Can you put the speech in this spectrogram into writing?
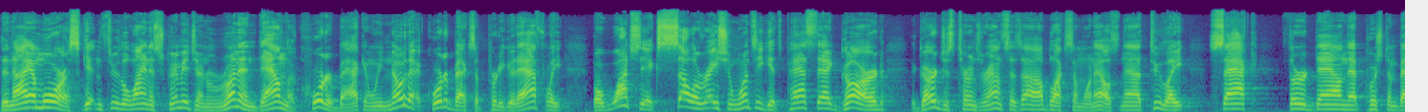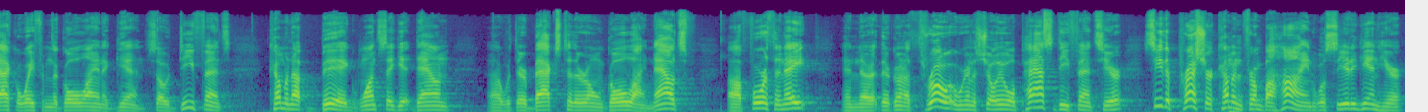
Denia Morris getting through the line of scrimmage and running down the quarterback. And we know that quarterback's a pretty good athlete, but watch the acceleration once he gets past that guard. The guard just turns around and says, oh, I'll block someone else. Nah, too late. Sack, third down. That pushed him back away from the goal line again. So defense coming up big once they get down uh, with their backs to their own goal line. Now it's uh, fourth and eight and they're, they're going to throw it. We're going to show you a little pass defense here. See the pressure coming from behind. We'll see it again here.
